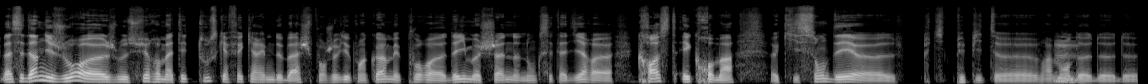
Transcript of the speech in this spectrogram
Bah, ces derniers jours, euh, je me suis rematé tout ce qu'a fait Karim Debache pour jeuxvideo.com et pour euh, Dailymotion, donc c'est-à-dire euh, Crost et Chroma, euh, qui sont des petites pépites euh, vraiment Mm. de, de, de,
